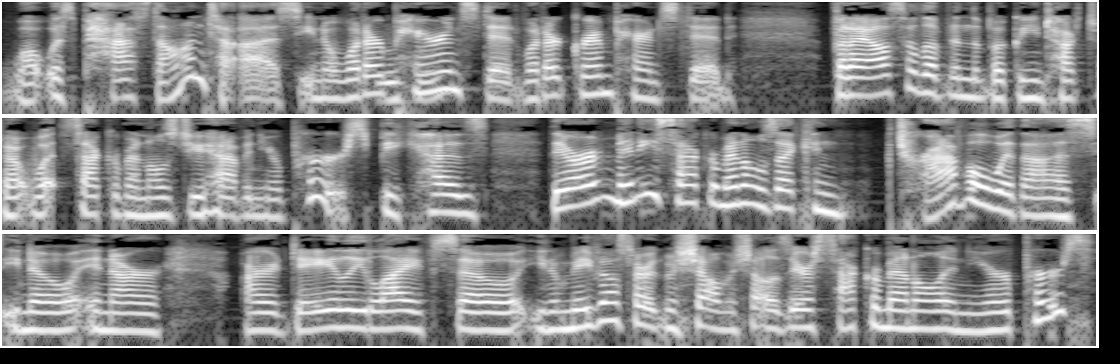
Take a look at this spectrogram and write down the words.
what was passed on to us you know what our mm-hmm. parents did what our grandparents did. But i also loved in the book when you talked about what sacramentals do you have in your purse because there are many sacramentals that can travel with us you know in our our daily life. So you know maybe i'll start with michelle. Michelle is there a sacramental in your purse?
